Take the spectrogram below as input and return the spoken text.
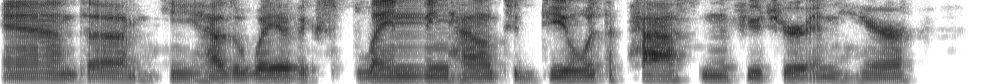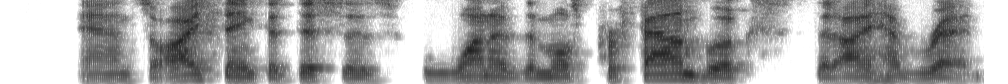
and um, he has a way of explaining how to deal with the past and the future in here and so i think that this is one of the most profound books that i have read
